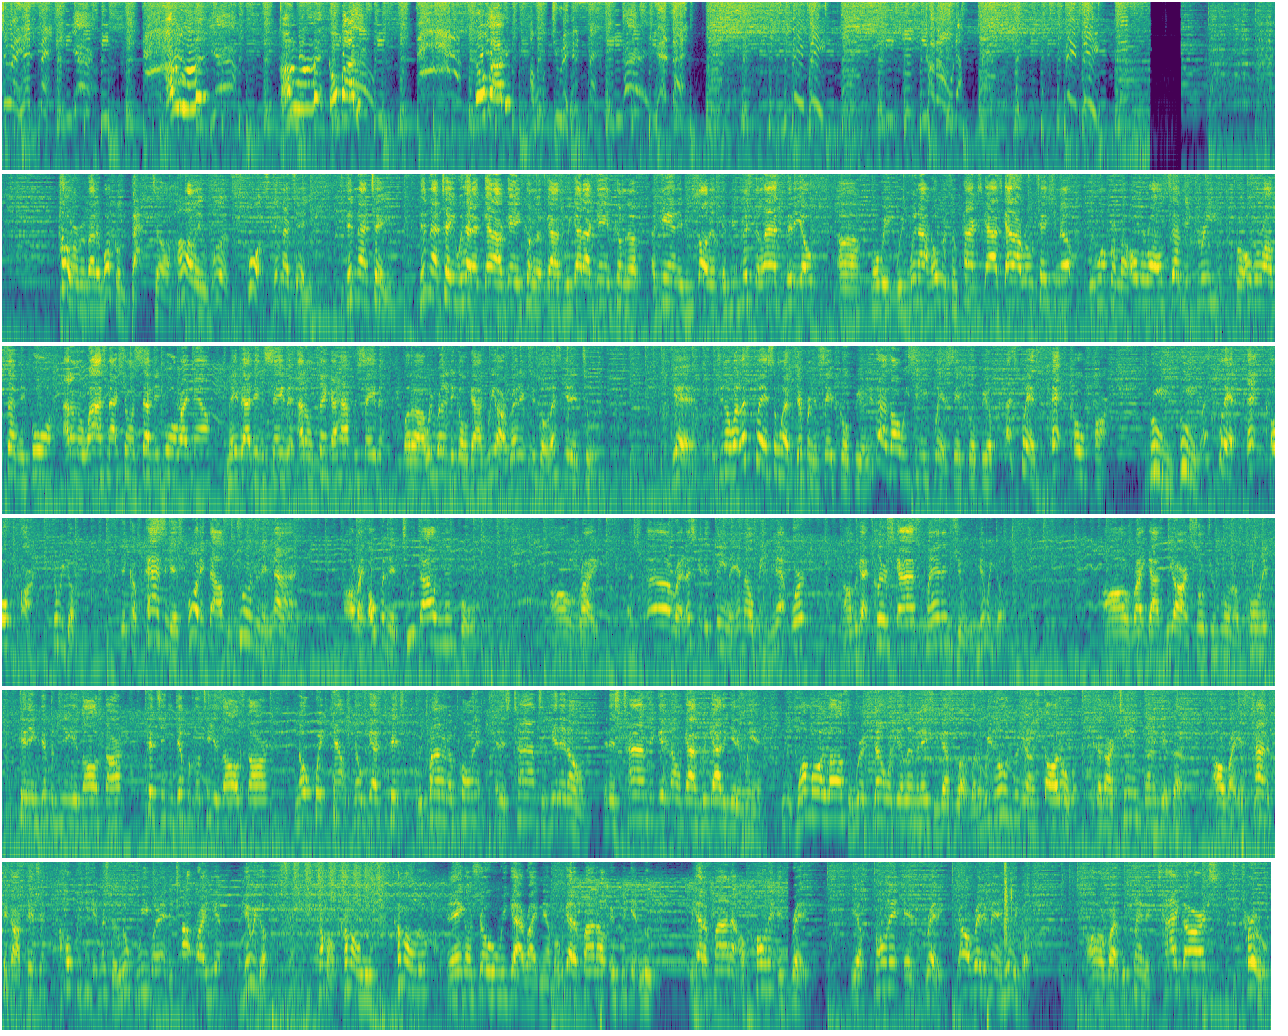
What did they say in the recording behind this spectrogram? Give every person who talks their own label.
Speaker 1: to hit me.
Speaker 2: Yeah.
Speaker 3: Hollywood.
Speaker 2: Yeah.
Speaker 3: Hollywood. Go Bobby. Go Bobby.
Speaker 1: I want you to hit me.
Speaker 2: Hey.
Speaker 1: Hit me. Beep, beep. Come on. Beep, beep.
Speaker 3: Hello, everybody. Welcome back to Hollywood Sports. Didn't I tell you? Didn't I tell you? Didn't I tell you we had got our game coming up, guys? We got our game coming up again. If you saw the, if you missed the last video, uh, where we, we went out and opened some packs, guys, got our rotation up. We went from an overall 73 to an overall 74. I don't know why it's not showing 74 right now. Maybe I didn't save it. I don't think I have to save it. But uh, we're ready to go, guys. We are ready to go. Let's get into it. Yeah, but you know what? Let's play it somewhere different than Safeco Field. You guys always see me play at Safeco Field. Let's play at Petco Park. Boom, boom. Let's play at Petco Park. Here we go. The capacity is 40,209. All right, opened in 2004. All right. Let's, all right, let's get the theme of MLB Network. Um, we got Clear Skies playing in June. Here we go. All right, guys, we are searching for an opponent. Hitting difficulty is all star. Pitching difficulty is all star. No quick counts, no guess pitch. We found an opponent. It is time to get it on. It is time to get it on, guys. We got to get it win. We one more loss and we're done with the elimination. Guess what? But if we lose, we're gonna start over because our team's gonna get better. All right, it's time to pick our pitcher. I hope we can get Mr. Luke Weaver at the top right here. But here we go. Come on, come on, Luke. Come on, Luke. And it ain't gonna show who we got right now, but we gotta find out if we get Luke. We gotta find out opponent is ready. The opponent is ready. Y'all ready, man? Here we go. All right, we're playing the Tigers Turtles.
